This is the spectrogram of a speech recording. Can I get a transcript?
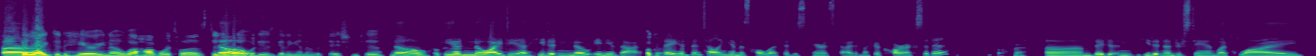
But Um, like, did Harry know what Hogwarts was? Did he know what he was getting an invitation to? No, Okay. he had no idea. He didn't know any of that. Okay. They had been telling him his whole life that his parents died in like a car accident. Okay. Um, they didn't. He didn't understand like why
